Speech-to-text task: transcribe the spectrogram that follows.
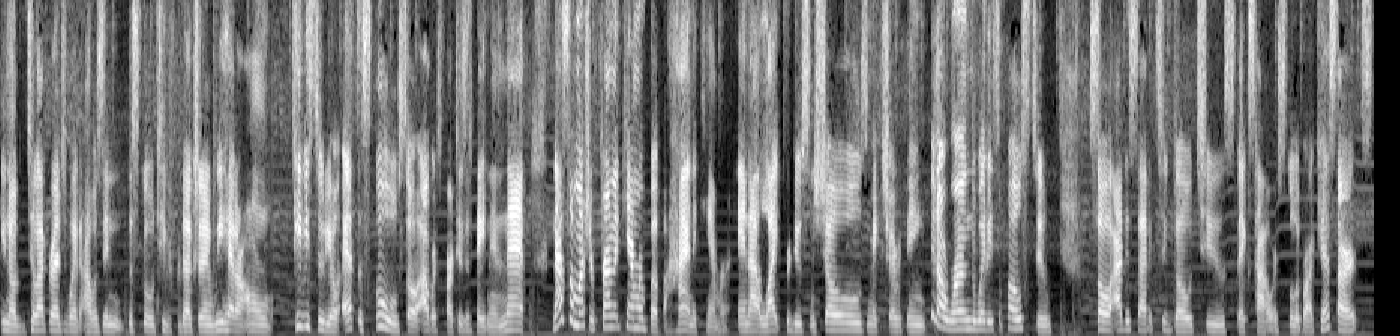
you know, till I graduated, I was in the school TV production and we had our own TV studio at the school. So I was participating in that. Not so much in front of the camera, but behind the camera. And I like producing shows, make sure everything, you know, run the way they're supposed to. So I decided to go to Specs Howard School of Broadcast Arts.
